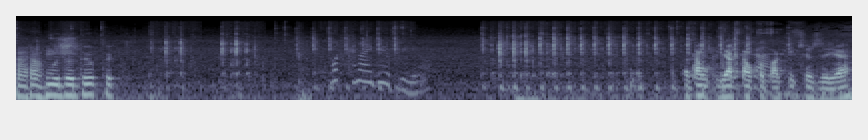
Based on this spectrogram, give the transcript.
Hara mu do dupy. What can I do for you? Tam, jak tam chłopaki przeżyje?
